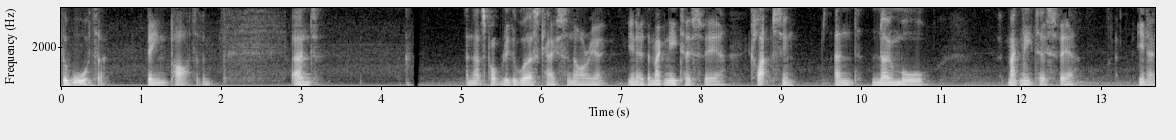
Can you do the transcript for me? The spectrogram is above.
the water part of them. And and that's probably the worst case scenario. You know, the magnetosphere collapsing and no more magnetosphere, you know,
